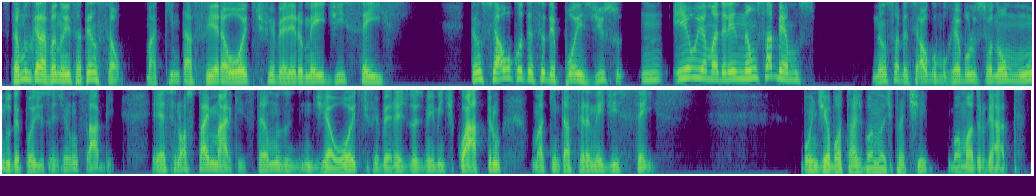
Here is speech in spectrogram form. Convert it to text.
Estamos gravando isso, atenção, uma quinta-feira, 8 de fevereiro, meio-dia e seis. Então, se algo aconteceu depois disso, hum, eu e a Madeleine não sabemos. Não sabemos se algo revolucionou o mundo depois disso, a gente não sabe. Esse é o nosso time mark. Estamos no dia 8 de fevereiro de 2024, uma quinta-feira, meio-dia e seis. Bom dia, boa tarde, boa noite para ti. Boa madrugada.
